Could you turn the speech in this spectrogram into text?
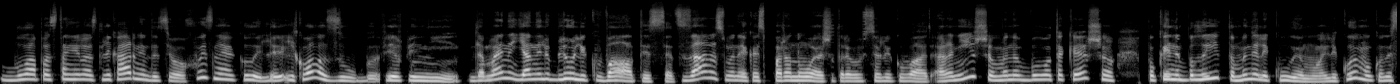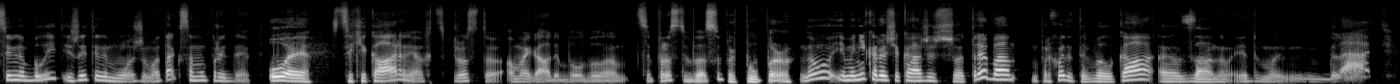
була по останній раз в лікарні до цього. Хуй знає коли лікувала зуби в Ірпіні. Для мене я не люблю лікуватися. Це зараз в мене якась параноя, що треба все лікувати. А раніше в мене було таке, що поки не болить, то ми не лікуємо. Лікуємо, коли сильно болить і жити не можемо. А так само прийде. Ой, в цих лікарнях це просто о май було. Це просто було супер-пупер. Ну і мені коротше кажуть, що треба приходити в ВЛК е, заново. Я думаю, блядь.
